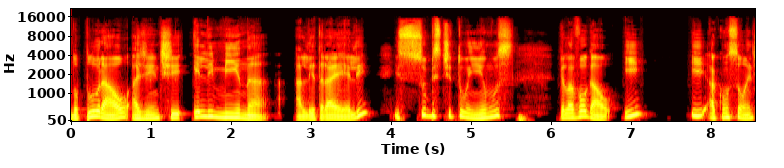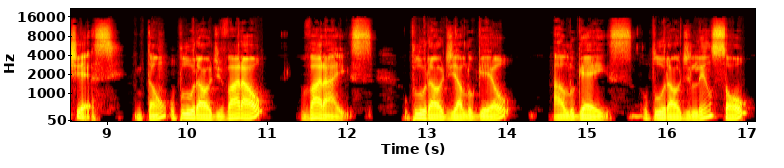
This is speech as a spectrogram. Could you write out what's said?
no plural, a gente elimina a letra L e substituímos pela vogal I e a consoante S. Então, o plural de varal, varais. O plural de aluguel, aluguéis. O plural de lençol,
